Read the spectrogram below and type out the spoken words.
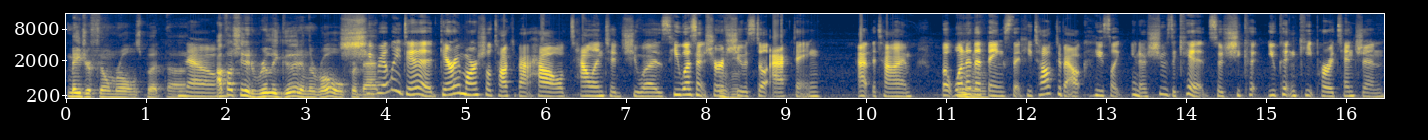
major film roles, but uh, No. I thought she did really good in the role for She that. She really did. Garry Marshall talked about how talented she was. He wasn't sure if Mm-hmm. she was still acting at the time, but one of Mm-hmm. the things that he talked about, he's like, you know, she was a kid, so she could you couldn't keep her attention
